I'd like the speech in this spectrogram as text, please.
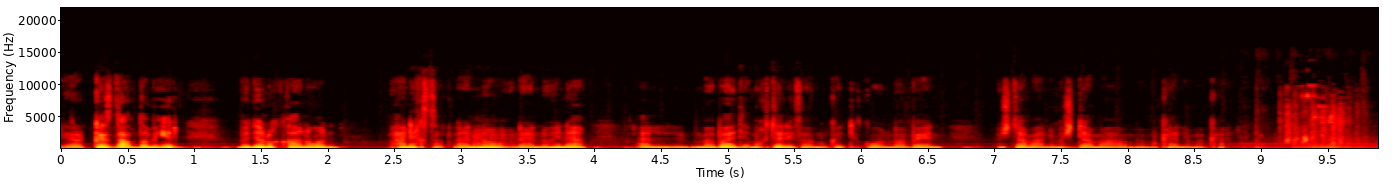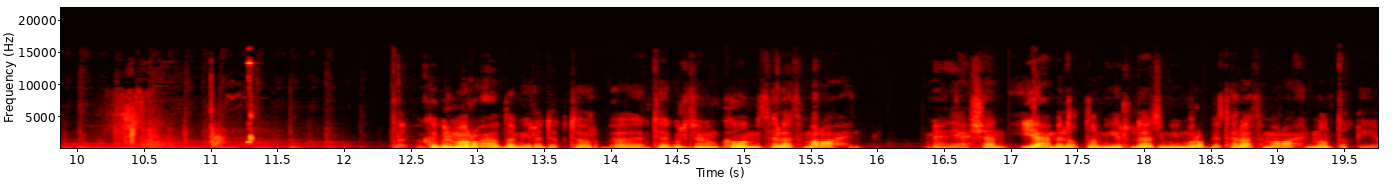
ركزنا على الضمير بدون القانون حنخسر لأنه مم. لأنه هنا المبادئ مختلفة ممكن تكون ما بين مجتمع لمجتمع ومن مكان لمكان. قبل ما نروح على الضمير يا دكتور آه، أنت قلت إنه مكون من ثلاث مراحل. يعني عشان يعمل الضمير لازم يمر بثلاث مراحل منطقية.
